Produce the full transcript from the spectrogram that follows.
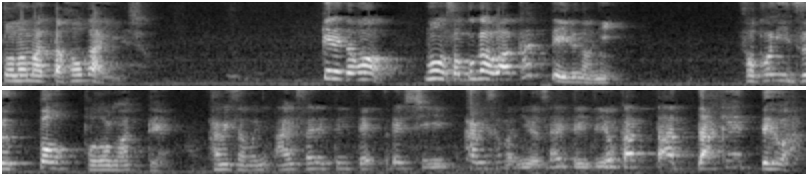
とどまった方がいいでしょう。けれどももうそこが分かっているのにそこにずっととどまって神様に愛されていて嬉しい神様に許されていてよかっただけでは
